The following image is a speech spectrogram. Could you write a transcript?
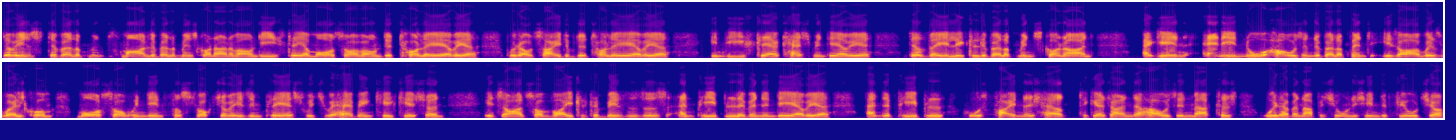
There is development, small developments going on around East Clare, more so around the Tulla area, but outside of the Tulla area, in the East Clare catchment area, there's very little developments going on. Again, any new housing development is always welcome, more so when the infrastructure is in place, which we have in Kilkishen. It's also vital to businesses and people living in the area and the people whose it hard to get on the housing market will have an opportunity in the future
